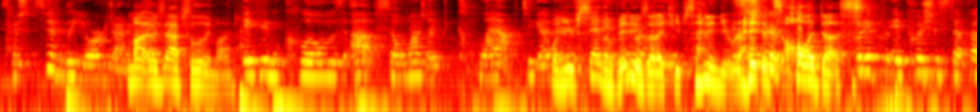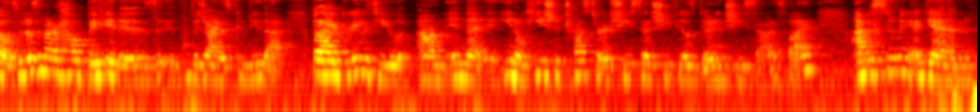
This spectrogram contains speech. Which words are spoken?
specifically your vagina, My, it was absolutely mine. it can close up so much, like clamp together. Well, you've seen the videos that I keep sending you, right? true. That's all it does. But it, it pushes stuff out. So it doesn't matter how big it is, vaginas can do that. But I agree with you um, in that, you know, he should trust her if she says she feels good and she's satisfied. I'm assuming, again.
